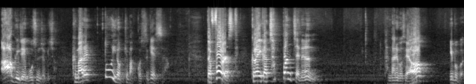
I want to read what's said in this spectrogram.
아 굉장히 모순적이죠. 그 말을 또 이렇게 바꿔 쓰게 했어요. The first 그러니까 첫 번째는 판단해 보세요. 이 부분.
